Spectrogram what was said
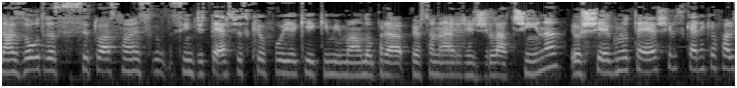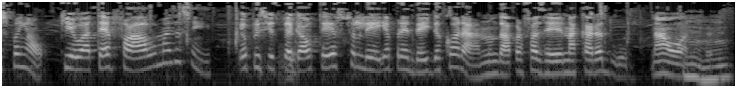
nas outras situações assim, de testes que eu fui aqui que me mandam para personagens de latina, eu chego no teste eles querem que eu fale espanhol. Que eu até falo, mas assim, eu preciso pegar o texto, ler e aprender e decorar. Não dá para fazer na cara dura, na hora. Uhum.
